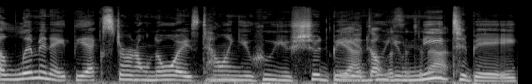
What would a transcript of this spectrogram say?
eliminate the external noise telling you who you should be Mm-hmm. Yeah, and who you to need that. to be.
